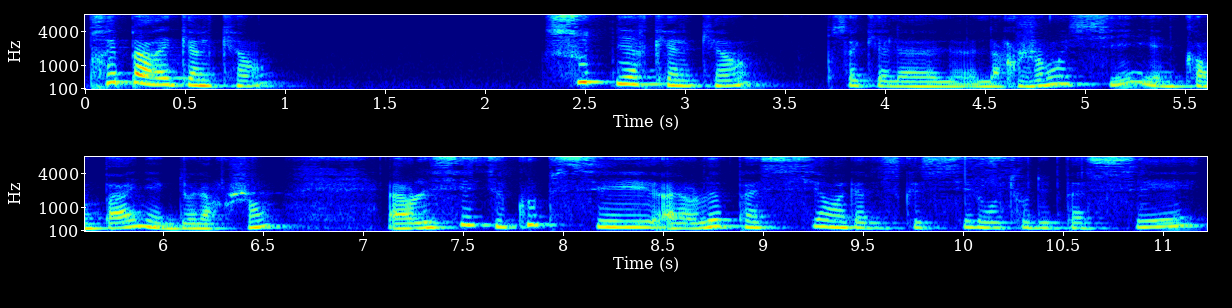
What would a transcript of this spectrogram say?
préparer quelqu'un, soutenir quelqu'un. Pour ça qu'il y a l'argent ici, il y a une campagne avec de l'argent. Alors, le 6 de coupe, c'est... Alors, le passé, on va regarder ce que c'est, le retour du passé.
